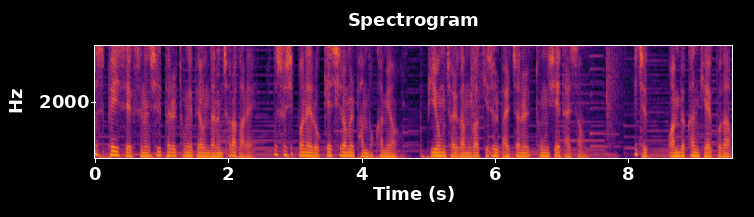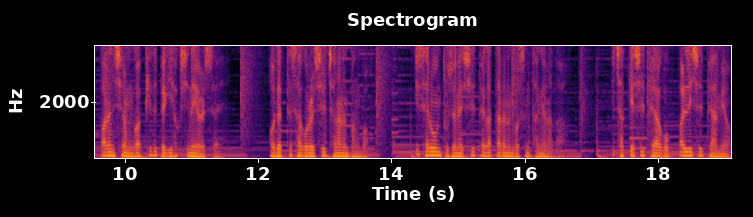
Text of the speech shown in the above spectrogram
스페이스X는 실패를 통해 배운다는 철학 아래 수십 번의 로켓 실험을 반복하며 비용 절감과 기술 발전을 동시에 달성. 즉, 완벽한 계획보다 빠른 실험과 피드백이 혁신의 열쇠. 어댑트 사고를 실천하는 방법. 이 새로운 도전에 실패가 따르는 것은 당연하다. 이 작게 실패하고 빨리 실패하며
